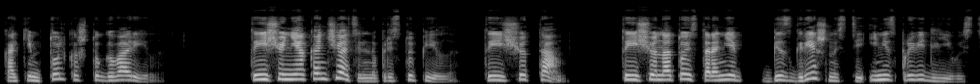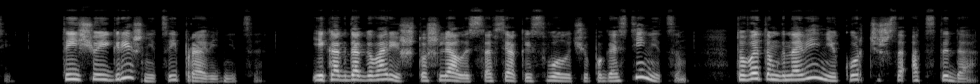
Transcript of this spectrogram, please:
каким только что говорила. Ты еще не окончательно приступила, ты еще там, ты еще на той стороне безгрешности и несправедливости, ты еще и грешница, и праведница. И когда говоришь, что шлялась со всякой сволочью по гостиницам, то в это мгновение корчишься от стыда.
